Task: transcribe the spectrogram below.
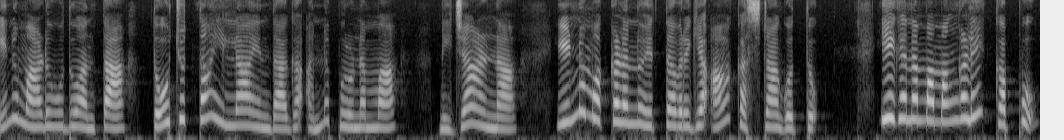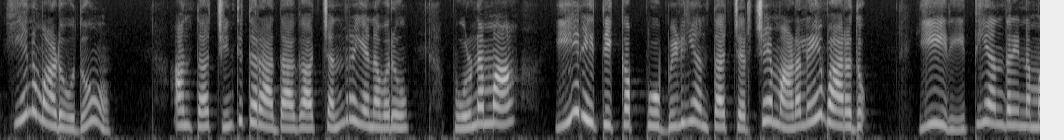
ಏನು ಮಾಡುವುದು ಅಂತ ತೋಚುತ್ತಾ ಇಲ್ಲ ಎಂದಾಗ ಅನ್ನಪೂರ್ಣಮ್ಮ, ನಿಜ ಅಣ್ಣ, ಹೆಣ್ಣು ಮಕ್ಕಳನ್ನು ಹೆತ್ತವರಿಗೆ ಆ ಕಷ್ಟ ಗೊತ್ತು. ಈಗ ನಮ್ಮ ಮಂಗಳೇ ಕಪ್ಪು, ಏನು ಮಾಡುವುದು? ಅಂತ ಚಿಂತಿತರಾದಾಗ ಚಂದ್ರಯ್ಯನವರು, ಪೂರ್ಣಮ್ಮ, ಈ ರೀತಿ ಕಪ್ಪು ಬಿಳಿ ಅಂತ ಚರ್ಚೆ ಮಾಡಲೇಬಾರದು. ಈ ರೀತಿ ಅಂದರೆ ನಮ್ಮ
